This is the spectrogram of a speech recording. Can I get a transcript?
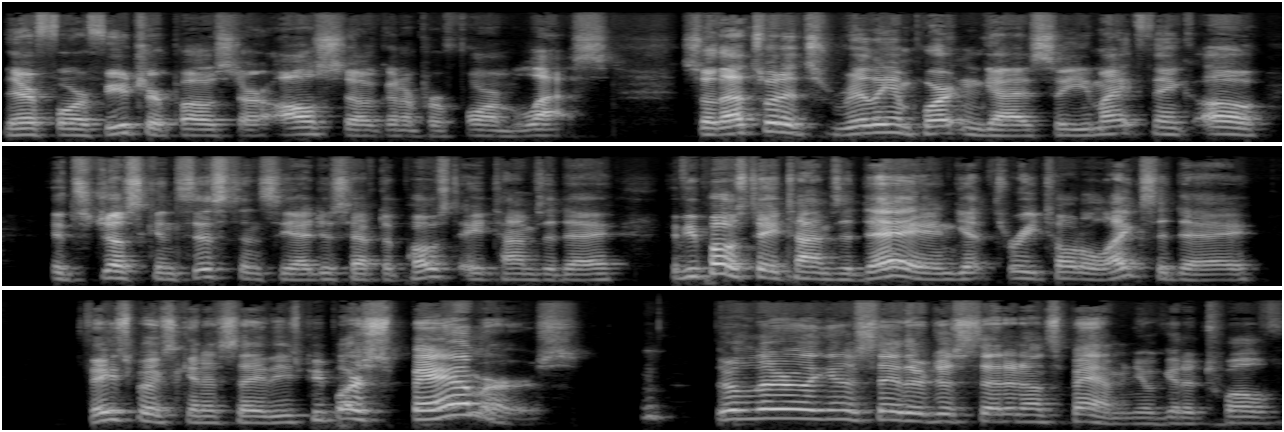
Therefore, future posts are also going to perform less. So that's what it's really important, guys. So you might think, "Oh." It's just consistency. I just have to post eight times a day. If you post eight times a day and get three total likes a day, Facebook's going to say these people are spammers. They're literally going to say they're just sending out spam and you'll get a 12,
